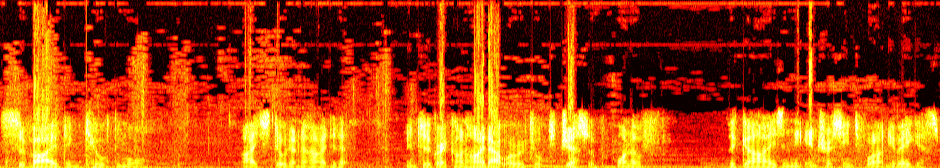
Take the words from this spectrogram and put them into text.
survived and killed them all. I still don't know how I did it. Into the Great Khan hideout where we've talked to Jessup, one of the guys in the intro scene to Fallout New Vegas.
